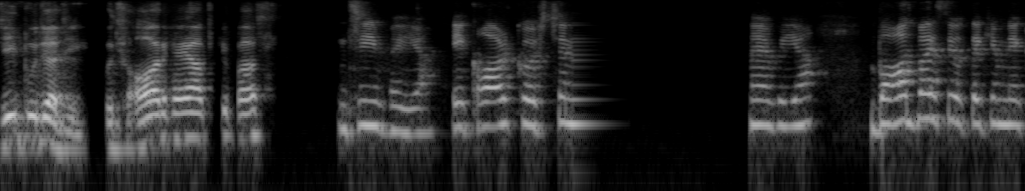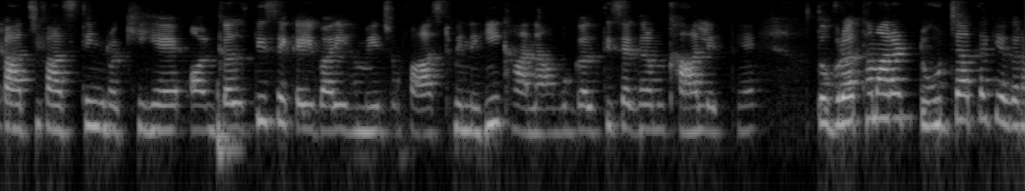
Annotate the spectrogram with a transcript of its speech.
जी पूजा जी कुछ और है आपके पास? जी भैया एक और क्वेश्चन है भैया। बहुत बार ऐसे होता है कि हमने काची फास्टिंग रखी है और गलती से कई बार हमें जो फास्ट में नहीं खाना वो गलती से अगर हम खा लेते हैं तो व्रत हमारा टूट जाता है कि अगर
